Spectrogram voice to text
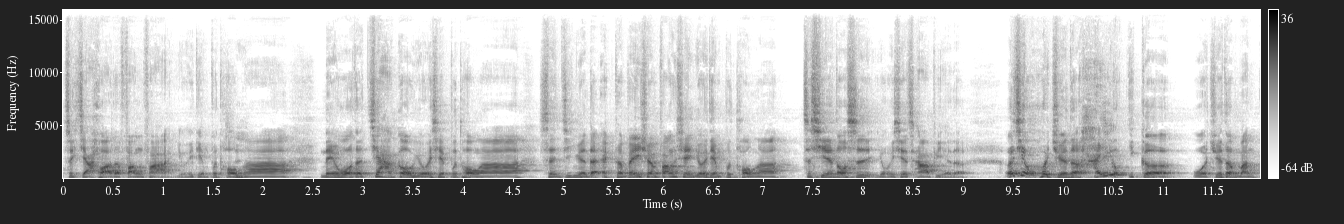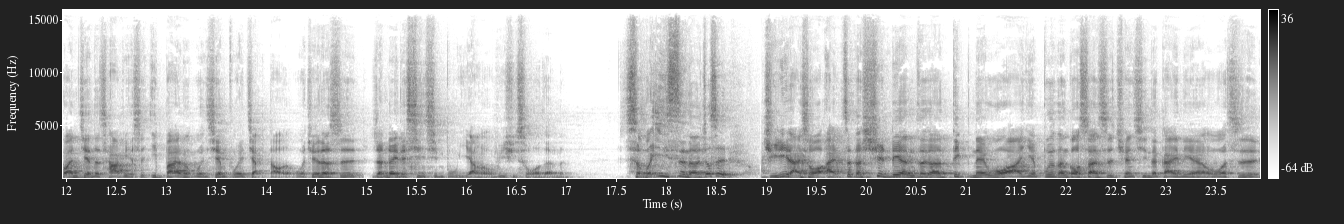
最佳化的方法有一点不同啊，network 的架构有一些不同啊，神经元的 activation function 有一点不同啊，这些都是有一些差别的。而且我会觉得还有一个我觉得蛮关键的差别，是一般文献不会讲到的。我觉得是人类的信心不一样了，我必须说真的。什么意思呢？就是举例来说，哎，这个训练这个 deep network 啊，也不能够算是全新的概念。我是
